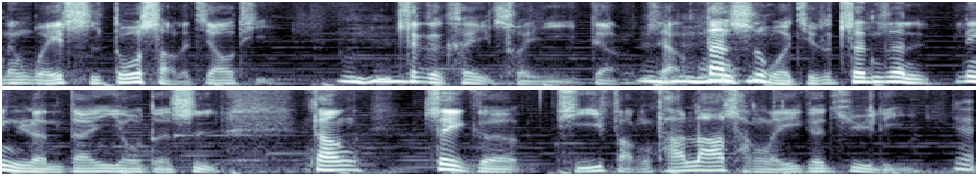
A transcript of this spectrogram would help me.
能维持多少的礁体？嗯、这个可以存疑这样这样。嗯、但是我觉得真正令人担忧的是，当这个堤防它拉长了一个距离，对，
